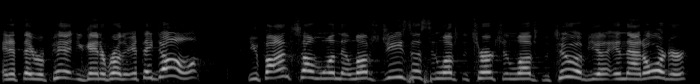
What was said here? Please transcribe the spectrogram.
and if they repent, you gain a brother. If they don't, you find someone that loves Jesus and loves the church and loves the two of you in that order.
